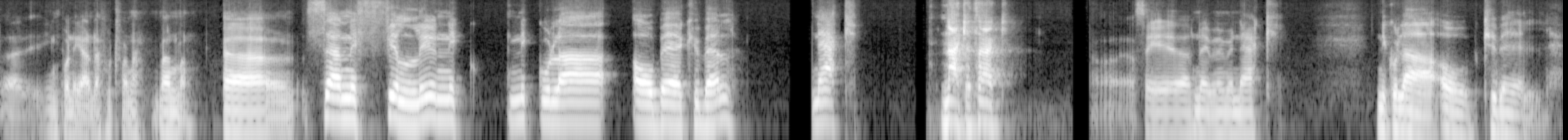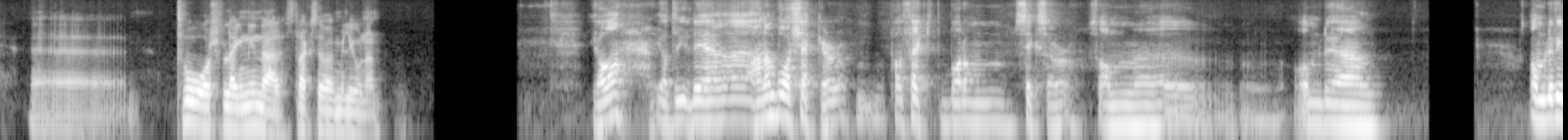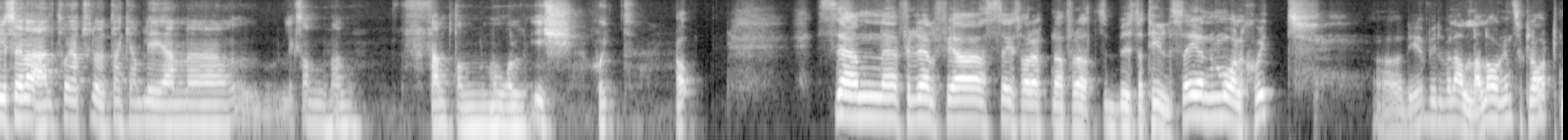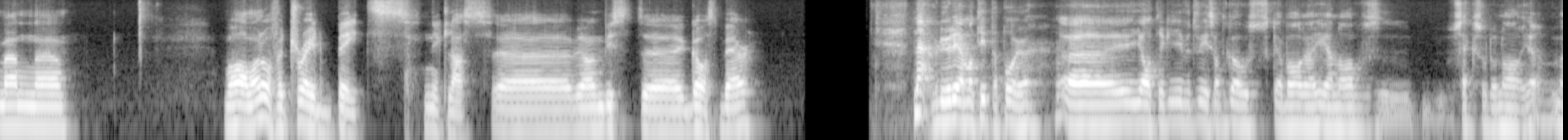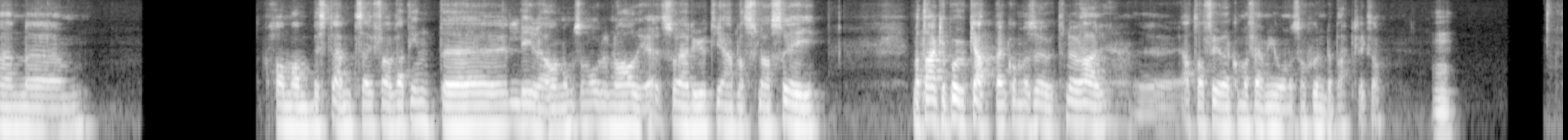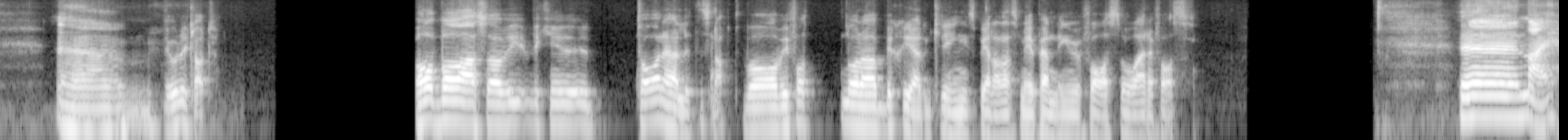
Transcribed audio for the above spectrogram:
Mm. Imponerande fortfarande, men men. Uh, sen i Philly, Nick Nicola Aube Kubel. Nack. Nack attack. Ja, jag säger mig med Nack. Nicola Aube Kubel. Eh, två års förlängning där, strax över miljonen. Ja, jag tycker det han är en bra checker. Perfekt bottom sixer. Som eh, om det om det vill sig väl tror jag absolut han kan bli en, liksom en 15 mål-ish skytt. Ja. Sen Philadelphia sägs vara öppna för att byta till sig en målskytt. Det vill väl alla lagen såklart, men eh, vad har man då för trade baits, Niklas? Eh, vi har en viss eh, Ghost Bear. Nej, men det är ju det man tittar på ju. Jag tycker givetvis att Ghost ska vara en av sex ordinarie, men har man bestämt sig för att inte lira honom som ordinarie så är det ju ett jävla slöseri. Med tanke på hur kappen kommer att se ut nu här. Uh, att ha 4,5 miljoner som sjunde back liksom. Mm. jo, det är klart. Ja, vad alltså, vi, vi kan ju ta det här lite snabbt. Vad har vi fått några besked kring spelarna som är penning, UFAs och RFAs? Eh, nej.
